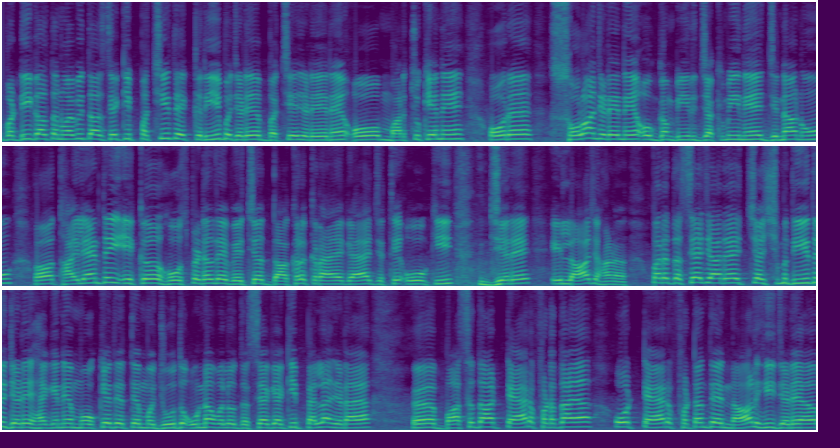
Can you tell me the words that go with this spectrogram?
ਵੱਡੀ ਗੱਲ ਤੁਹਾਨੂੰ ਇਹ ਵੀ ਦੱਸ ਦਿਆਂ ਕਿ 25 ਦੇ ਕਰੀਬ ਜਿਹੜੇ ਬੱਚੇ ਜਿਹੜੇ ਨੇ, ਉਹ ਮਰ ਚੁੱਕੇ ਨੇ। ਔਰ 16 ਜਿਹੜੇ ਨੇ, ਉਹ ਗੰਭੀਰ ਜ਼ਖਮੀ ਨੇ, ਜਿਨ੍ਹਾਂ ਨੂੰ ਥਾਈਲੈਂਡ ਦੇ ਇੱਕ ਹਸਪੀਟਲ ਦੇ ਵਿੱਚ ਦਾਖਲ ਕਰਾਇਆ ਗਿਆ ਜਿੱਥੇ ਉਹ ਕੀ ਜੇਰੇ ਇਲਾਜ ਹਨ। ਪਰ ਦੱਸਿਆ ਜਾ ਰਿਹਾ ਹੈ, ਚਸ਼ਮਦੀਦ ਜਿਹੜੇ ਹੈਗੇ ਨੇ, ਮੌਕੇ ਦੇ ਉੱਤੇ ਮੌਜੂਦ, ਉਹਨਾਂ ਵੱਲੋਂ ਦੱਸਿਆ ਗਿਆ ਕਿ ਪਹਿਲਾਂ ਜਿਹੜਾ ਆ ਬੱਸ ਦਾ ਟਾਇਰ ਫਟਦਾ ਆ। ਉਹ ਟਾਇਰ ਫਟਣ ਦੇ ਨਾਲ ਹੀ ਜਿਹੜਾ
